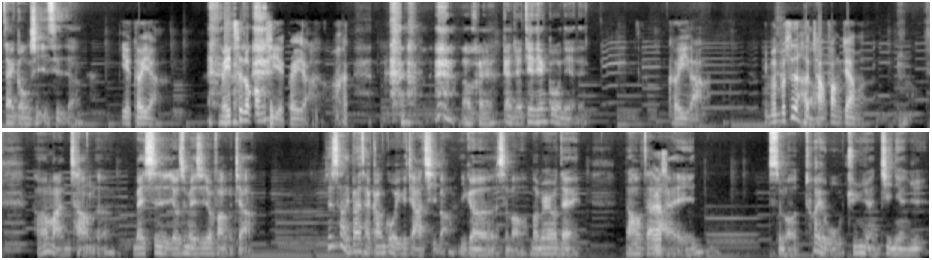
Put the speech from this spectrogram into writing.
再恭喜一次，这样也可以啊。每一次都恭喜也可以啊。OK，感觉天天过年呢。可以啦。你们不是很常放假吗？好像蛮长的，没事有事没事就放个假。就上礼拜才刚过一个假期吧，一个什么 Memorial Day，然后再来什么退伍军人纪念日。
